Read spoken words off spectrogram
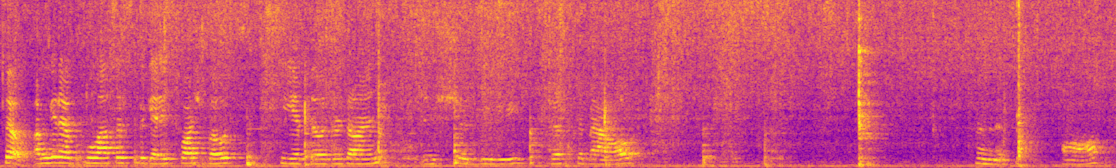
So I'm gonna pull out the spaghetti squash boats, see if those are done. They should be just about. Turn this off.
